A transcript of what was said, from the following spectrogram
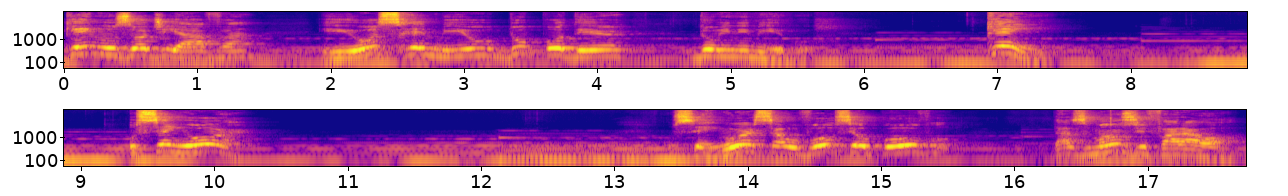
quem os odiava e os remiu do poder do inimigo. Quem? O Senhor. O Senhor salvou seu povo das mãos de Faraó.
